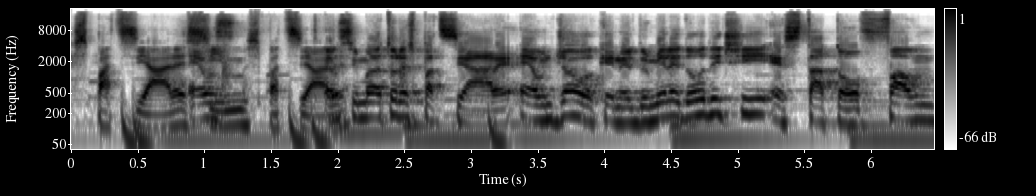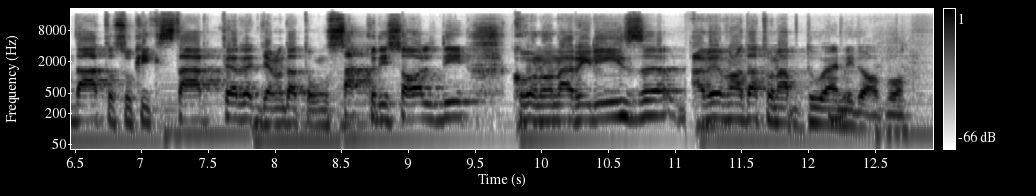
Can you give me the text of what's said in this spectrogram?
spaziale, È un- sim spaziale. È un simulatore spaziale, è un gioco che nel 2012 è stato foundato su Kickstarter, gli hanno dato un sacco di soldi con una release, avevano dato una Due anni dopo.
